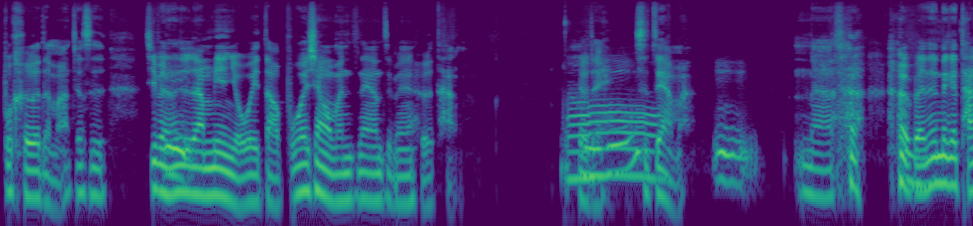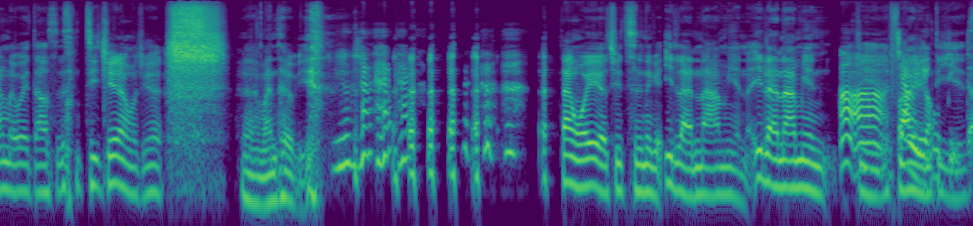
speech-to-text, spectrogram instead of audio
不喝的嘛，就是基本上就嗯让面有味道，不会像我们那样这边喝汤，对不对？哦是这样嘛？嗯，那反正那个汤的味道是的确让我觉得。呃，蛮特别，但我也有去吃那个一兰拉面了。一兰拉面啊啊也发源地也是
